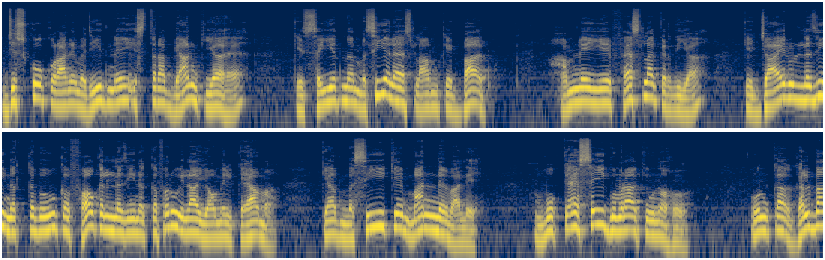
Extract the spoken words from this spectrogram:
جس کو قرآن مجید نے اس طرح بیان کیا ہے۔ کہ سیدنا مسیح علیہ السلام کے بعد ہم نے یہ فیصلہ کر دیا کہ جائل الزی نتبو کا فوق الزین کفر الا یوم القیامہ، کہ اب مسیح کے ماننے والے وہ کیسے ہی گمراہ کیوں نہ ہوں، ان کا غلبہ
